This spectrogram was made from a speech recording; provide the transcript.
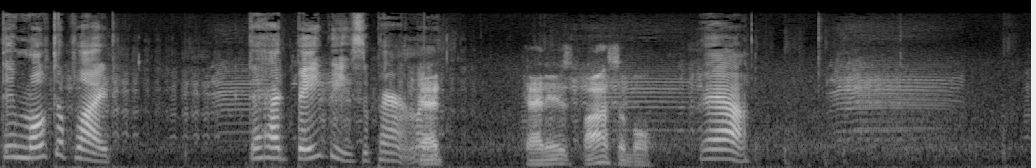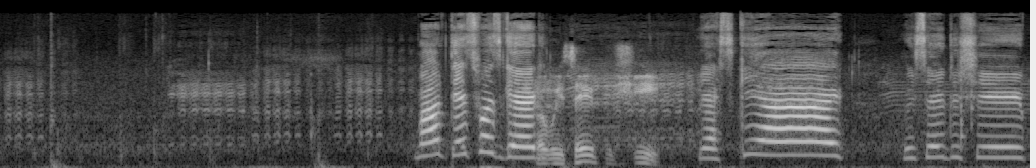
They multiplied. They had babies, apparently. That that is possible. Yeah. Well, this was good. But we saved the sheep. Yes, yay! We saved the sheep.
